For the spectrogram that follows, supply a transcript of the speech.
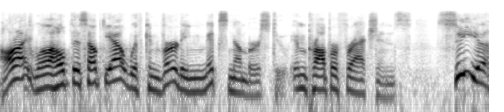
All right, well, I hope this helped you out with converting mixed numbers to improper fractions. See ya!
